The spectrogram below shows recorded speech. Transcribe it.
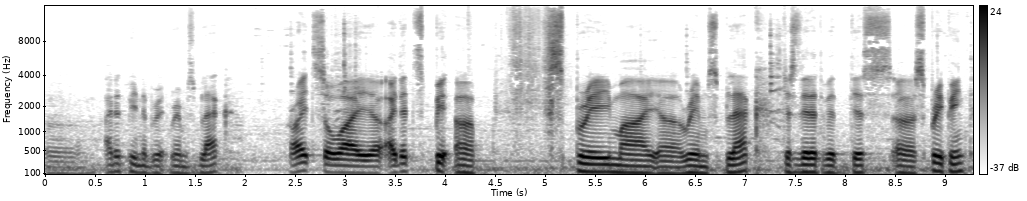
uh, I did paint the rims black Alright, so I uh, I did uh, spray my rims black just did it with this spray paint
